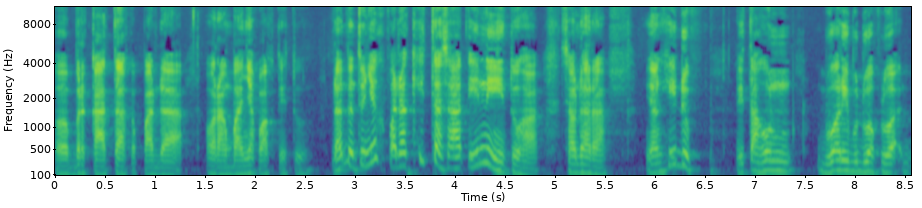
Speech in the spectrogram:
e, berkata kepada orang banyak waktu itu. Dan tentunya kepada kita saat ini Tuhan, saudara, yang hidup di tahun 2022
